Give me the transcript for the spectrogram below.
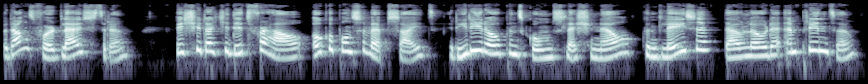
Bedankt voor het luisteren. Wist je dat je dit verhaal ook op onze website ririro.com/nl kunt lezen, downloaden en printen?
